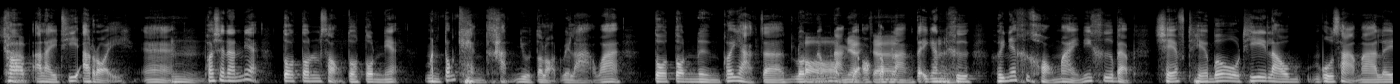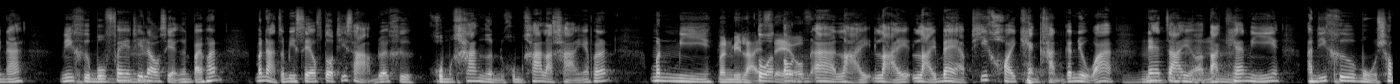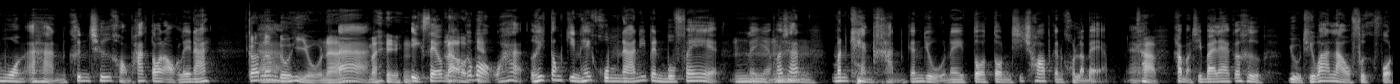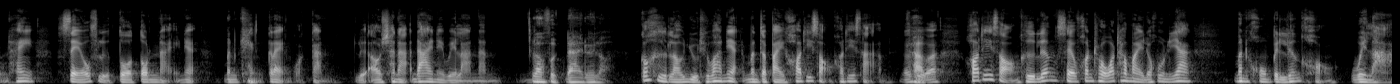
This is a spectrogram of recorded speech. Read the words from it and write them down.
ชอบอะไรที่อร่อยอ่าอืมเพราะฉะนั้นเนี่ยตัวตนสองตัวตนเนี่ย มันต้องแข่งขันอยู่ตลอดเวลาว่า ตัวตนหนึ่งก็อยากจะลดผอมน้ำหนักอยากออกอยากจะกำลัง แต่อีกอันเออคือเฮ้ยเนี่ยคือของใหม่นี่คือแบบเชฟเทเบิลที่เราอุตส่าห์มาเลยนะ นี่คือบุฟเฟ่ที่เราเสียเงินไปเพราะฉะนั้นมันอาจจะมีเซลฟ์ตัวที่ 3 ด้วยคือคุ้มค่าเงิน คุ้มค่าราคาอย่างเงี้ยเพราะฉะนั้นมันมีมันมีหลายตัวเซตลนล์อ่าหลายหลายหลายแบบที่คอยแข่งขันกันอยู่ว่า แน่ใจเหรออืมตักแค่นี้ อันนี้คือหมูชมวงอาหารขึ้นชื่อของภาคตะวันออกเลยนะ ก็เริ่มอ่าดูหิวนะอ่าหมายถึงอีกเซลล์หนึงก็ราบอกว่าเอ้ยต้องกินให้คุ้มนะนี่เป็นบุฟเฟ่ต์อืมอะไรเงี้ยเพราะฉะนั้นมันแข่งขันกันอยู่ในตัวตนที่ชอบกันคนละแบบอ่าครับคำอธิบายแรกก็คือ อยู่ที่ว่าเราฝึกฝนให้เซลฟ์หรือตัวตนไหนเนี่ยมันแข็งแกร่งกว่ากัน หรือเอาชนะได้ในเวลานั้น เราฝึกได้ด้วยเหรอก็คือเราอยู่ที่ว่าเนี่ยมันจะไปข้อที่ 2 ข้อที่ 3 ก็ครัคือบว่าข้อที่ 2 คือเรื่องเซลฟ์คอนโทรลว่าทำไมเราคุมยากมันคงเป็นเรื่องของเวลา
